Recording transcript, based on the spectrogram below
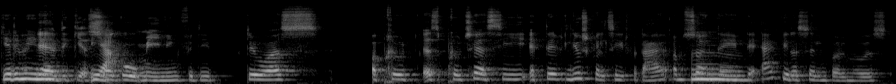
Giver det mening? Ja, det giver ja. så god mening, fordi det er jo også at prioritere, altså prioritere at sige, at det er livskvalitet for dig om søndagen, mm. det er at give dig selv en bold med ost.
